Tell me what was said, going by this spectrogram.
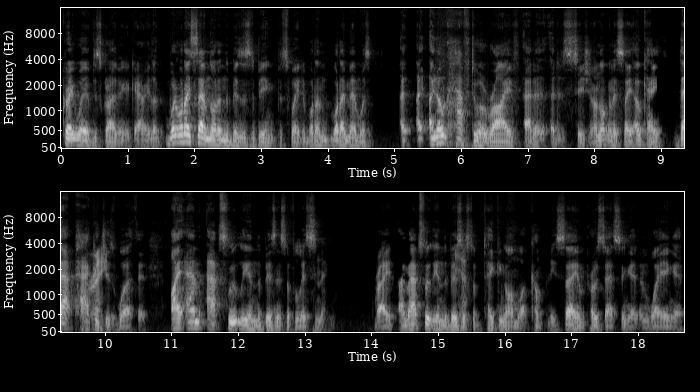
great way of describing it, Gary. Look, when, I say I'm not in the business of being persuaded, what I'm what I meant was I, I, don't have to arrive at a, at a decision. I'm not going to say, okay, that package right. is worth it. I am absolutely in the business of listening, right? I'm absolutely in the business yeah. of taking on what companies say and processing it and weighing it.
